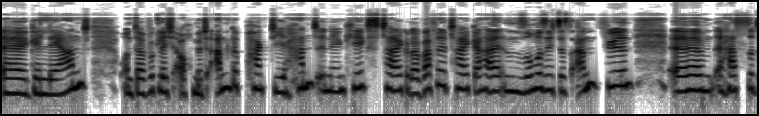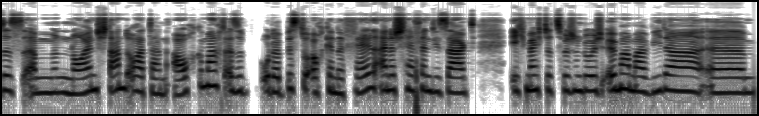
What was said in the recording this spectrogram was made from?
äh, gelernt und da wirklich auch mit angepackt, die Hand in den Keksteig oder Waffelteig gehalten, so muss ich das anfühlen. Ähm, hast du das am neuen Standort dann auch gemacht? Also oder bist du auch generell eine Chefin, die sagt, ich möchte zwischendurch immer mal wieder ähm,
